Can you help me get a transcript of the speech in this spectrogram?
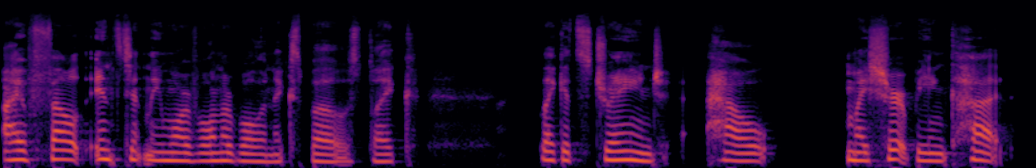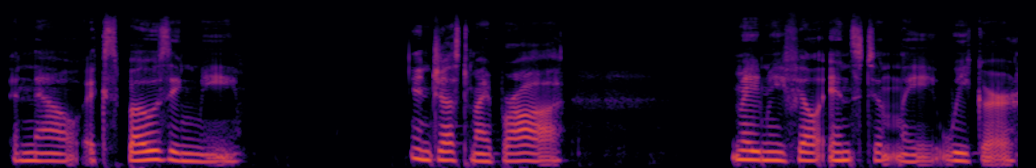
I felt instantly more vulnerable and exposed. Like, like it's strange how my shirt being cut and now exposing me in just my bra made me feel instantly weaker.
